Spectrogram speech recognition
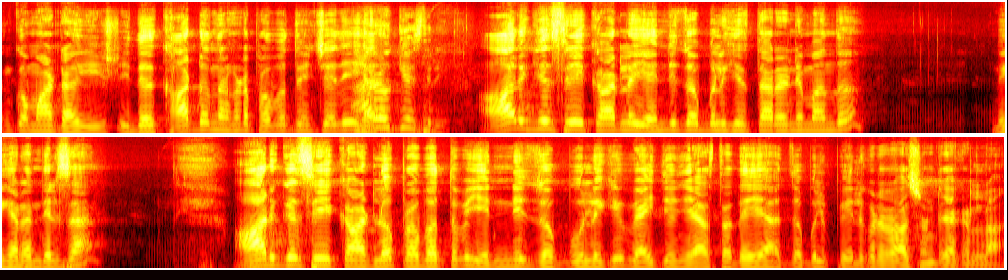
ఇంకో మాట ఇదే కార్డు ఉందనుకుంటే ప్రభుత్వం ఇచ్చేది ఆరోగ్యశ్రీ. ఆరోగ్యశ్రీ కార్డులో ఎన్ని జబ్బులకి ఇస్తారండి మందు? మీకు ఎవరైనా తెలుసా? ఆరోగ్యశ్రీ కార్డులో ప్రభుత్వం ఎన్ని జబ్బులకి వైద్యం చేస్తుంది? ఆ జబ్బుల పేర్లు కూడా రాసి ఉంటాయి అక్కడలో.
